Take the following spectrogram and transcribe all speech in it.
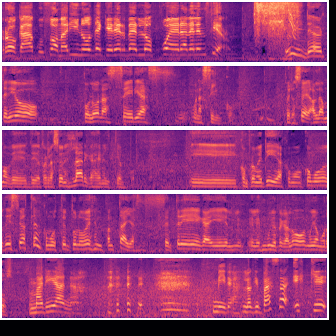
Roca acusó a Marino de querer verlo fuera del encierro. Debe haber tenido pololas serias, unas cinco. Pero sé, hablamos de, de relaciones largas en el tiempo. Y comprometidas, como, como de Sebastián, como usted tú lo ves en pantalla. Se entrega y él es muy regalón, muy amoroso. Mariana. Mira, lo que pasa es que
